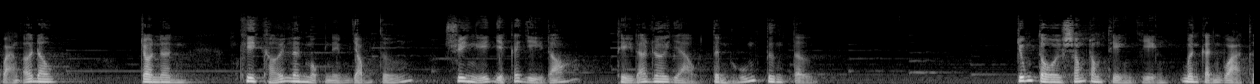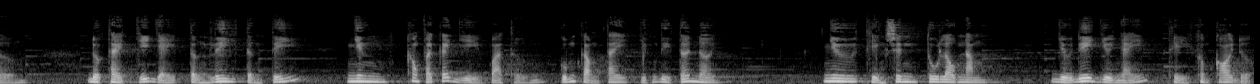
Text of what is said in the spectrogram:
quạng ở đâu? Cho nên, khi khởi lên một niệm vọng tưởng, suy nghĩ về cái gì đó, thì đã rơi vào tình huống tương tự. Chúng tôi sống trong thiền viện bên cạnh hòa thượng, được thầy chỉ dạy từng ly từng tí, nhưng không phải cái gì hòa thượng cũng cầm tay dẫn đi tới nơi. Như thiền sinh tu lâu năm, vừa đi vừa nhảy thì không coi được.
